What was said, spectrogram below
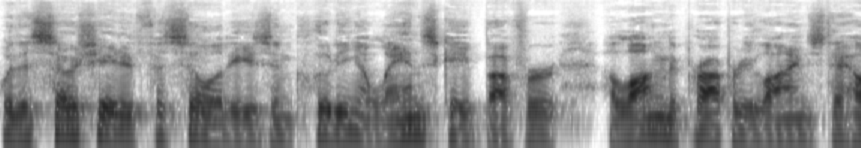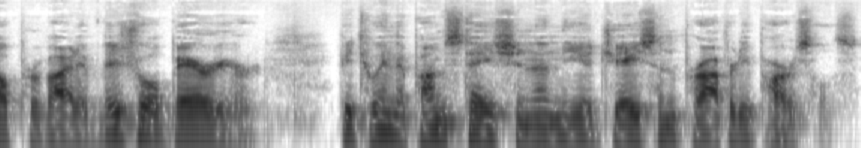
with associated facilities, including a landscape buffer along the property lines to help provide a visual barrier between the pump station and the adjacent property parcels.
